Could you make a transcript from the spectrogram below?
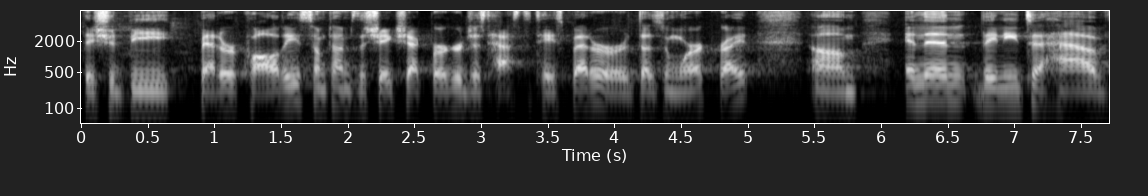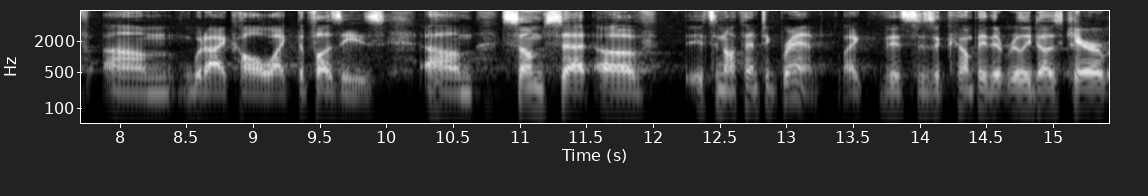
They should be better quality. Sometimes the Shake Shack burger just has to taste better or it doesn't work, right? Um, and then they need to have um, what I call like the fuzzies, um, some set of it's an authentic brand. Like this is a company that really does care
